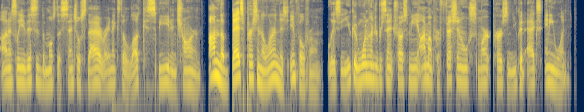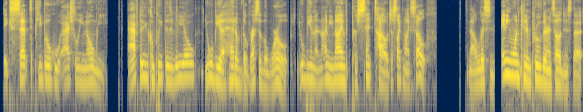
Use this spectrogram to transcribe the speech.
Honestly, this is the most essential stat right next to luck, speed, and charm. I'm the best person to learn this info from. Listen, you could 100% trust me. I'm a professional, smart person. You could ask anyone, except people who actually know me. After you complete this video, you will be ahead of the rest of the world. You'll be in the 99th percentile, just like myself. Now listen, anyone can improve their intelligence stat.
